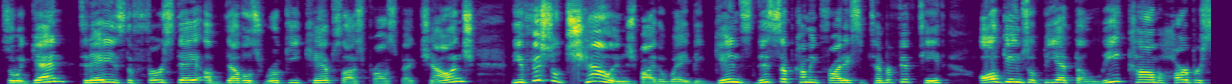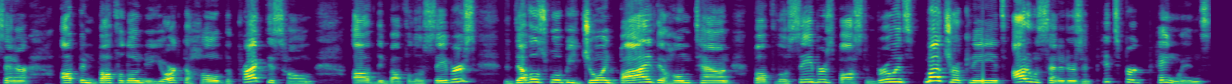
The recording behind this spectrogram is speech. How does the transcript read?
So again, today is the first day of Devils Rookie Camp slash Prospect Challenge. The official challenge, by the way, begins this upcoming Friday, September 15th all games will be at the LECOM Harborcenter up in Buffalo, New York, the home, the practice home of the Buffalo Sabres. The Devils will be joined by the hometown Buffalo Sabres, Boston Bruins, Montreal Canadiens, Ottawa Senators, and Pittsburgh Penguins,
